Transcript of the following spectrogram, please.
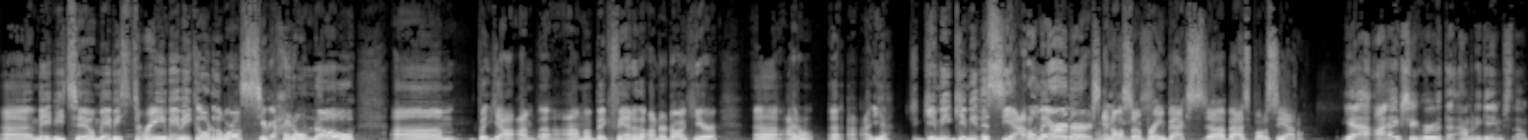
uh, maybe two, maybe three, maybe go to the World Series. I don't know. Um, but yeah, I'm uh, I'm a big fan of the underdog here. Uh, I don't. Uh, uh, yeah, give me give me the Seattle Mariners, and many also games? bring back uh, basketball to Seattle. Yeah, I actually agree with that. How many games though?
